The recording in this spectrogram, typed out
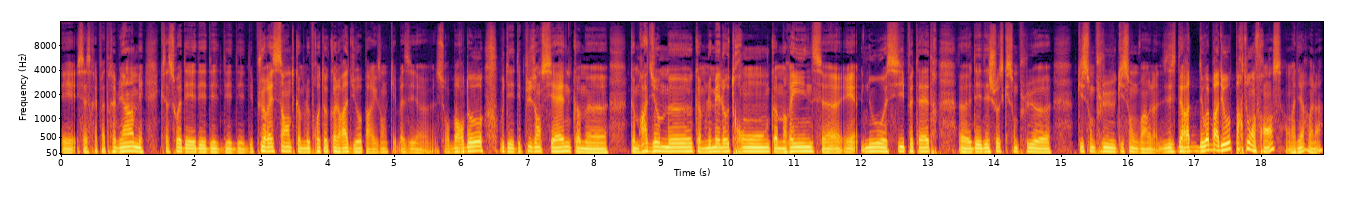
et ça serait pas très bien, mais que ça soit des, des, des, des, des- plus récentes comme le Protocole Radio par exemple qui est basé euh, sur Bordeaux, ou des, des plus anciennes comme euh, comme Radio Meux, comme le Mélotron, comme Rins, euh, et nous aussi peut-être euh, des, des choses qui sont plus qui sont plus qui sont voilà, des, des web radios partout en France, on va dire voilà,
